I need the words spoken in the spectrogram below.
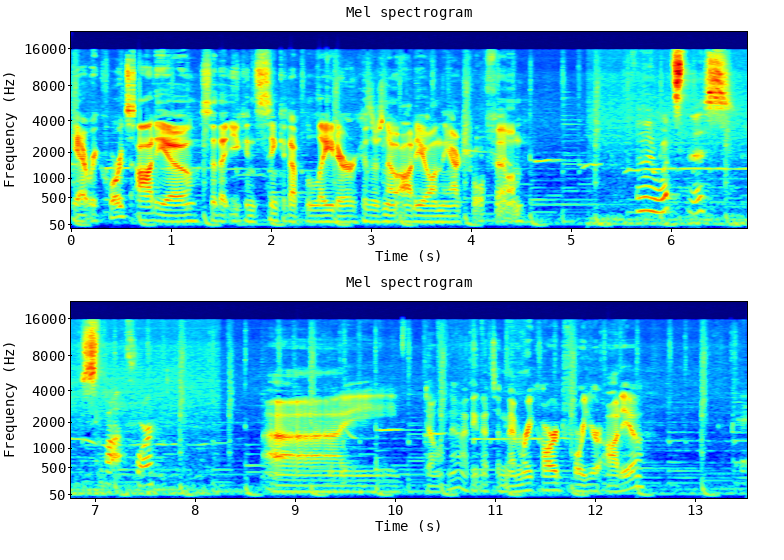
Yeah, it records audio so that you can sync it up later because there's no audio on the actual film. And then what's this slot for? I don't know. I think that's a memory card for your audio. Okay.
